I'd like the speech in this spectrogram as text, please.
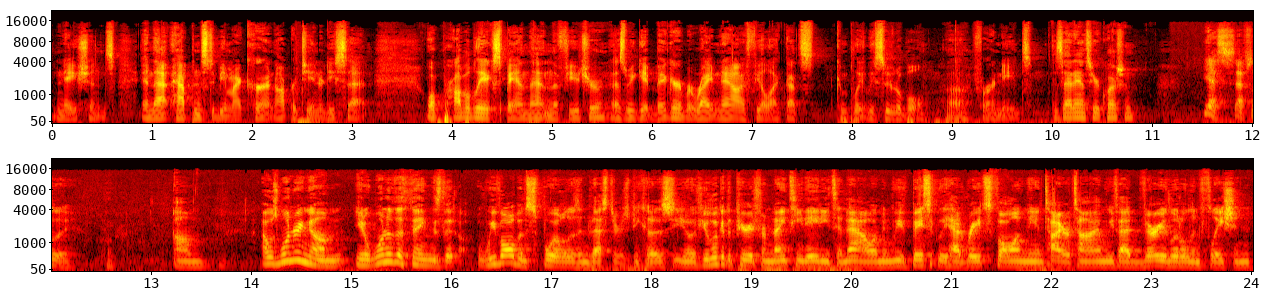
nations, and that happens to be my current opportunity set. We'll probably expand that in the future as we get bigger, but right now I feel like that's completely suitable uh, for our needs. Does that answer your question? Yes, absolutely. Okay. Um, I was wondering, um, you know, one of the things that we've all been spoiled as investors because, you know, if you look at the period from 1980 to now, I mean, we've basically had rates falling the entire time. We've had very little inflation.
